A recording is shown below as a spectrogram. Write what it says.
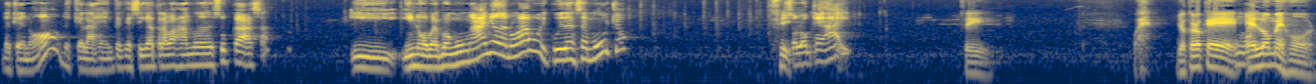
de que no, de que la gente que siga trabajando desde su casa y, nos vemos en un año de nuevo y cuídense mucho. Eso es lo que hay. Sí. Yo creo que es lo mejor.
